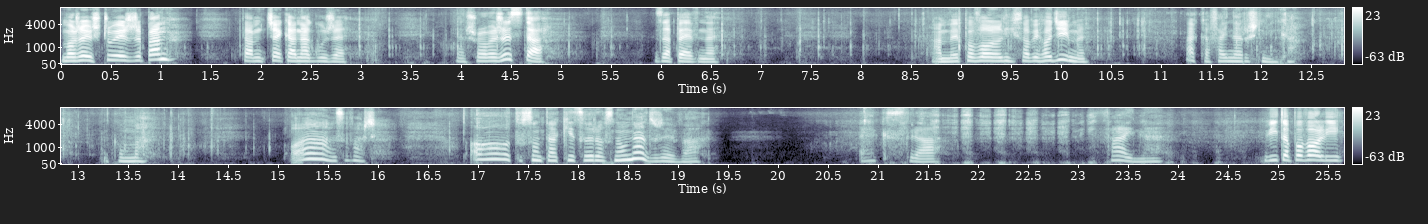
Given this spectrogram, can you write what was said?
Może już czujesz, że pan tam czeka na górze. Nasz rowerzysta zapewne. A my powoli sobie chodzimy. Taka fajna roślinka. Jaką ma. O, zobacz. O, tu są takie, co rosną na drzewach. Ekstra. Fajne. Wito powoli.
